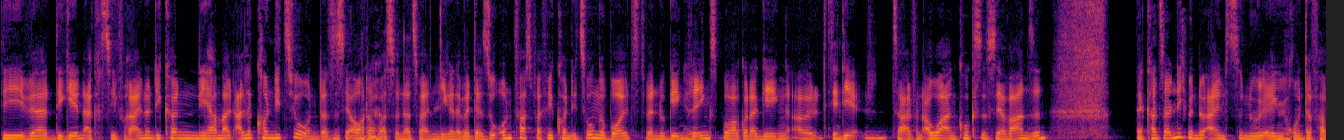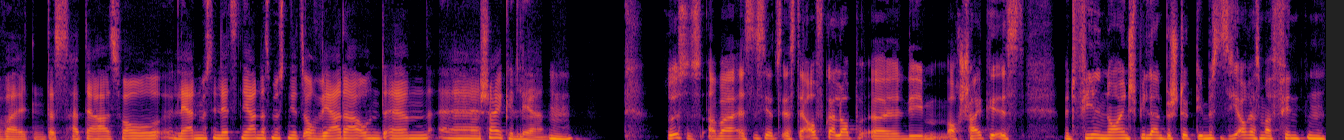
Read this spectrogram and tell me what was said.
die, werden, die gehen aggressiv rein und die können, die haben halt alle Konditionen. Das ist ja auch noch ja. was in der zweiten Liga. Da wird ja so unfassbar viel Kondition gebolzt, wenn du gegen Regensburg oder gegen äh, die, die Zahl von Auer anguckst, ist ja Wahnsinn. Da kannst du halt nicht mit einem 1 zu 0 irgendwie runter verwalten. Das hat der HSV lernen müssen in den letzten Jahren, das müssen jetzt auch Werder und ähm, äh, Schalke lernen. Mhm. So ist es. Aber es ist jetzt erst der Aufgalopp. Äh, die, auch Schalke ist mit vielen neuen Spielern bestückt. Die müssen sich auch erstmal finden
